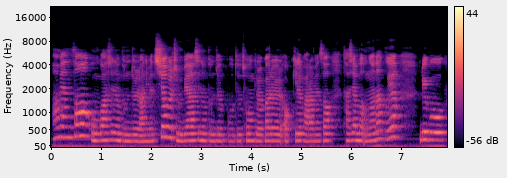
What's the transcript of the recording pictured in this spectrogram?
하면서 공부하시는 분들, 아니면 취업을 준비하시는 분들 모두 좋은 결과를 얻길 바라면서 다시 한번 응원하고요. 그리고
